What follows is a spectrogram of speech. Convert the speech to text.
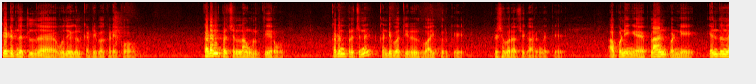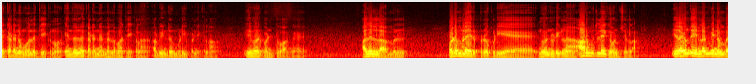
கேட்டிருந்த உதவிகள் கண்டிப்பாக கிடைக்கும். கடன் பிரச்சனைலாம் உங்களுக்கு தீரும். கடன் பிரச்சனை கண்டிப்பாக தீர்றதுக்கு வாய்ப்பு இருக்குது ரிஷபராசிக்காரங்களுக்கு. அப்போ நீங்கள் பிளான் பண்ணி எந்தெந்த கடனை முதல்ல தேய்க்கணும் எந்தெந்த கடனை மெல்லமாக தேய்க்கலாம் அப்படின்றது முடிவு பண்ணிக்கலாம். இது மாதிரி பண்ணிட்டு வாங்க. அது இல்லாமல் உடம்புல ஏற்படக்கூடிய நோய் நொடிகள்லாம் ஆரம்பத்திலே கவனிச்சிடலாம். இதில் வந்து எல்லாமே நம்ம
